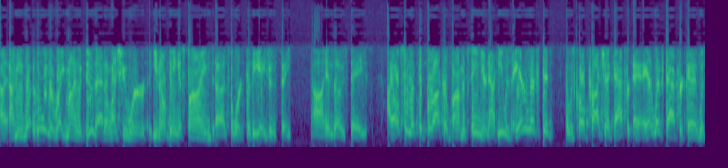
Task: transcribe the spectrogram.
I mean, what, who in their right mind would do that unless you were, you know, being assigned uh, to work for the agency uh, in those days? I also looked at Barack Obama Sr. Now, he was airlifted. It was called Project Afri- Airlift Africa. It was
